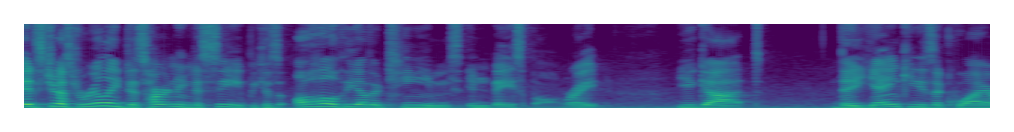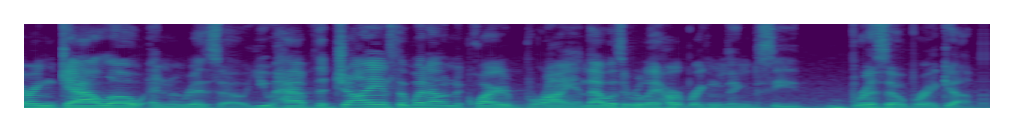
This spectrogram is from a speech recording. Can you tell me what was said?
It's just really disheartening to see because all of the other teams in baseball, right? You got the Yankees acquiring Gallo and Rizzo. You have the Giants that went out and acquired Bryant. That was a really heartbreaking thing to see Rizzo break up.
